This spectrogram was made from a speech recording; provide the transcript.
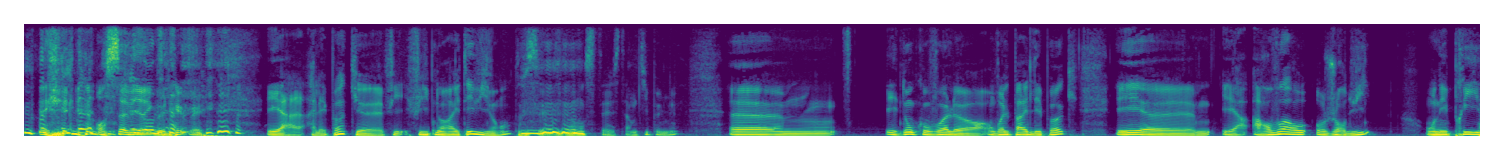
on savait rigoler. ouais. Et à, à l'époque, euh, Phi- Philippe Noiret était vivant. Vraiment, C'était c'était un petit peu mieux. Euh, et donc, on voit le, on voit le pari de l'époque. Et, euh, et à, à revoir au- aujourd'hui, on est pris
